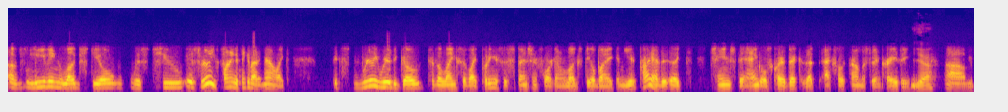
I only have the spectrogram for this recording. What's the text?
of leaving lug steel was too. It's really funny to think about it now. Like it's really weird to go to the lengths of like putting a suspension fork on a lug steel bike, and you probably had to like change the angles quite a bit because that axle crown must have been crazy. Yeah. Um,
